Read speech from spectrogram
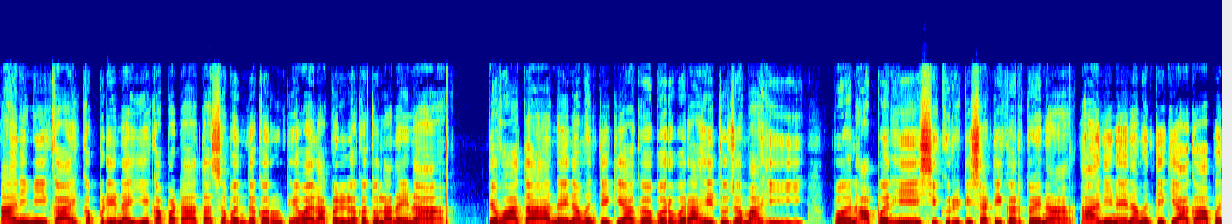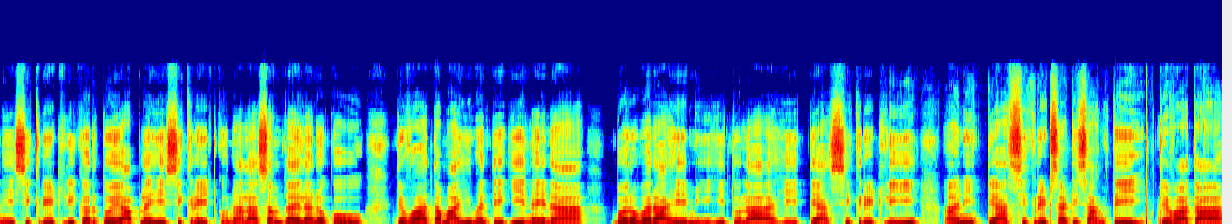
आणि मी काय कपडे नाहीये कपाटात असं बंद करून ठेवायला कळलं का तुला नाही ना तेव्हा आता नैना म्हणते की अगं बरोबर आहे तुझं माही. पण आपण हे सिक्युरिटीसाठी करतोय ना. आणि नैना म्हणते की अगं आपण हे सिक्रेटली करतोय. आपलं हे सिक्रेट कुणाला समजायला नको. तेव्हा आता माही म्हणते की नैना बरोबर आहे. मीही तुला हे त्याच सिक्रेटली आणि त्याच सिक्रेटसाठी सांगते. तेव्हा आता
